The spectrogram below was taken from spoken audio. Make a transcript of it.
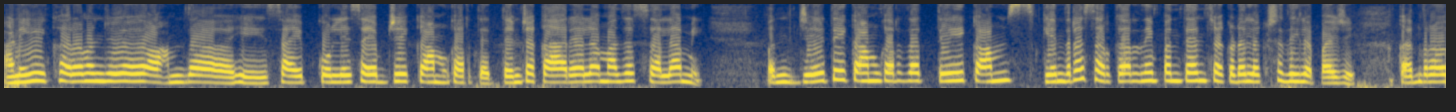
आणि खरं म्हणजे आमदार हे साहेब कोल्हे साहेब जे काम करतात त्यांच्या कार्याला माझा सलामी. पण जे ते काम करतात ते काम केंद्र सरकारने पण त्यांच्याकडे लक्ष दिलं पाहिजे. कारण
